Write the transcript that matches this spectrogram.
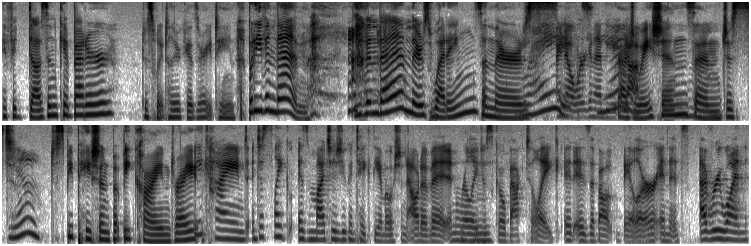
if it doesn't get better just wait till your kids are 18 but even then even then there's weddings and there's Right. I know we're gonna be Yeah. graduations and just Yeah. just be patient but be kind right be kind and just like as much as you can take the emotion out of it and Mm-hmm. really just go back to like it is about Baylor and it's everyone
